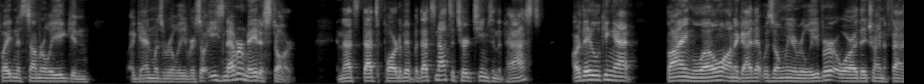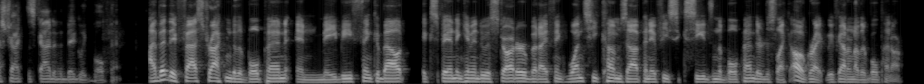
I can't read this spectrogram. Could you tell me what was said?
played in a summer league and again was a reliever. So he's never made a start, and that's that's part of it. But that's not deterred teams in the past. Are they looking at buying low on a guy that was only a reliever, or are they trying to fast track this guy to the big league bullpen? I bet they fast track him to the bullpen and maybe think about expanding him into a starter. But I think once he comes up and if he succeeds in the bullpen, they're just like, oh, great, we've got another bullpen arm.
